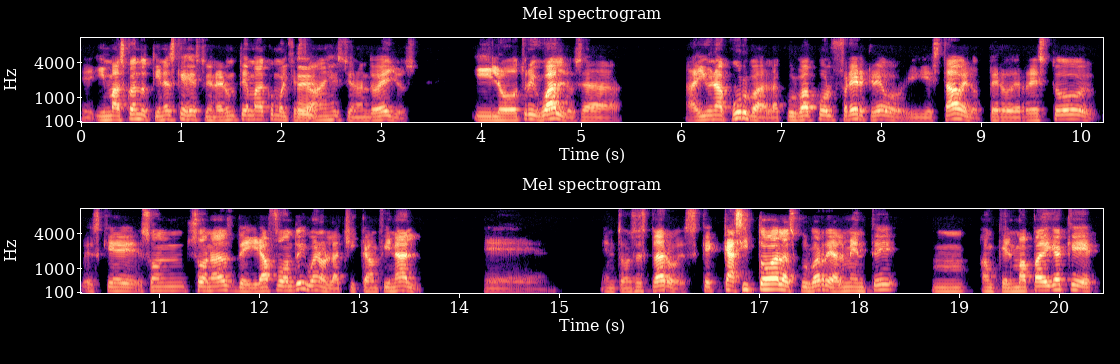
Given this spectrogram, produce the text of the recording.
Eh, y más cuando tienes que gestionar un tema como el que estaban gestionando ellos. Y lo otro igual, o sea, hay una curva, la curva Paul Frere, creo, y Estábelo, pero de resto es que son zonas de ir a fondo y bueno, la chicán final. Eh, entonces, claro, es que casi todas las curvas realmente, mm, aunque el mapa diga que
